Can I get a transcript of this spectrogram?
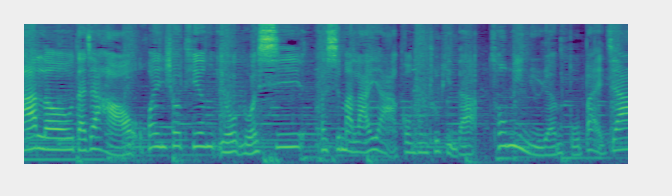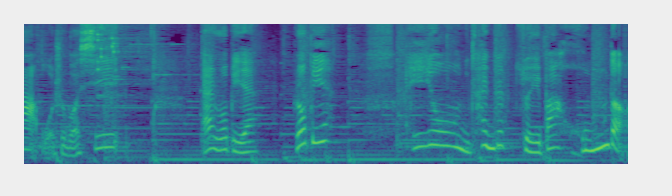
Hello，大家好，欢迎收听由罗西和喜马拉雅共同出品的《聪明女人不败家》，我是罗西。哎，罗比，罗比，哎呦，你看你这嘴巴红的，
